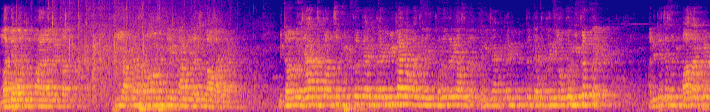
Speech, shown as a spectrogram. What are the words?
माध्यमातून पाहायला मिळतात. ही आपल्या सर्वांसाठी एक आनंदाची बाब आहे. मित्रांनो ज्या ठिकाणचं पिकत त्या ठिकाणी विकायला पाहिजे. हे खरं जरी असलं तरी ज्या ठिकाणी पिकतं त्या ठिकाणी लवकर विकत नाही. आणि त्याच्यासाठी बाजारपेठ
